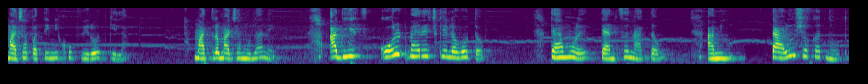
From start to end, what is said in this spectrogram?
माझ्या पतींनी खूप विरोध केला. मात्र माझ्या मुलाने आधीच कोर्ट मॅरेज केलं होतं. त्यामुळे त्यांचं नातं आम्ही टाळू शकत नव्हतो.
